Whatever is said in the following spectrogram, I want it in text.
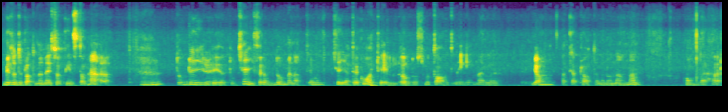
Vill du inte prata med mig så finns de här. Mm. Då blir det ju ett okej för ungdomen att ja, men okej att jag går till ungdomsmottagningen eller ja, Mm. att jag pratar med någon annan om det här.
